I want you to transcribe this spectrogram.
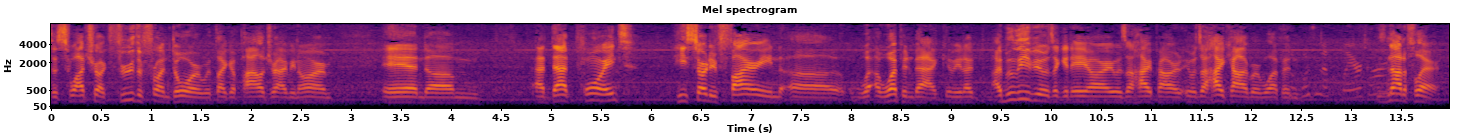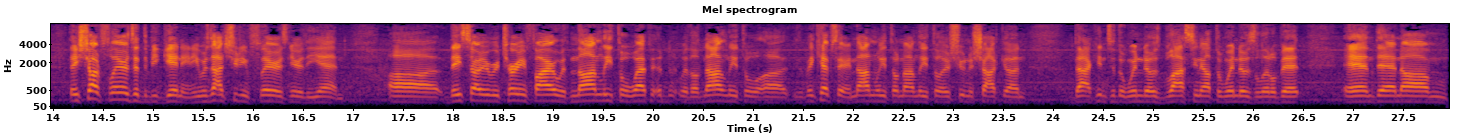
the SWAT truck through the front door with like a pile driving arm. And um, at that point, he started firing uh, a weapon back. I mean, I, I believe it was like an AR. It was a high powered, it was a high caliber weapon. It wasn't a flare? It's not a flare. They shot flares at the beginning. He was not shooting flares near the end. Uh, they started returning fire with non-lethal weapon, with a non-lethal. Uh, they kept saying non-lethal, non-lethal. They're shooting a shotgun back into the windows, blasting out the windows a little bit, and then um,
